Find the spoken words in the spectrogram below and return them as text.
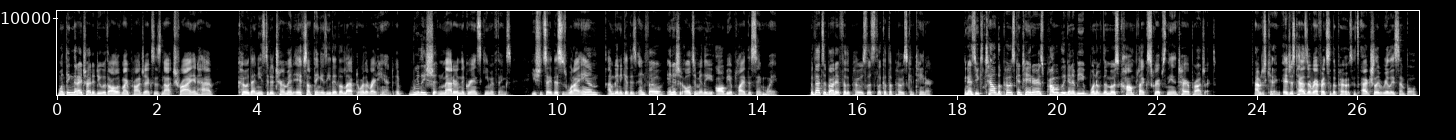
One thing that I try to do with all of my projects is not try and have code that needs to determine if something is either the left or the right hand. It really shouldn't matter in the grand scheme of things. You should say, this is what I am, I'm going to get this info, and it should ultimately all be applied the same way. But that's about it for the pose. Let's look at the pose container. And as you can tell, the pose container is probably going to be one of the most complex scripts in the entire project. I'm just kidding. It just has a reference to the pose. It's actually really simple.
